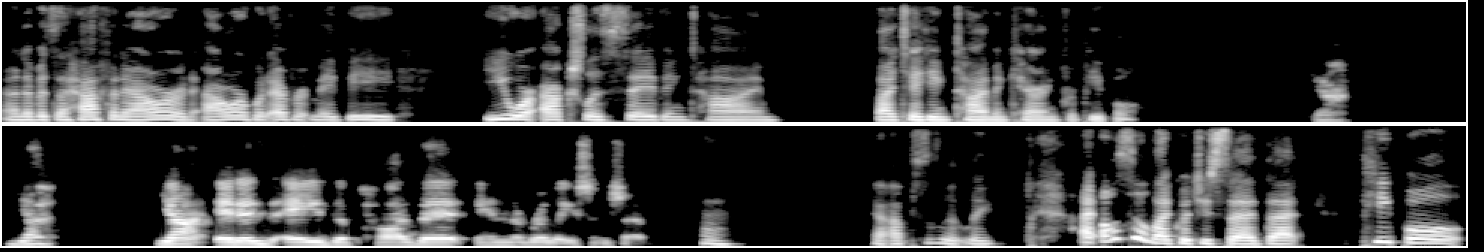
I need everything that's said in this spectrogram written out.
And if it's a half an hour, an hour, whatever it may be, you are actually saving time by taking time and caring for people. Yeah. Yeah. Yeah. It is a deposit in the relationship. Hmm. Yeah, absolutely. I also like what you said that people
